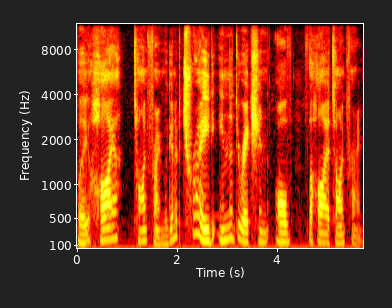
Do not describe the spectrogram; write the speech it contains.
the higher time frame we're going to trade in the direction of the higher time frame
